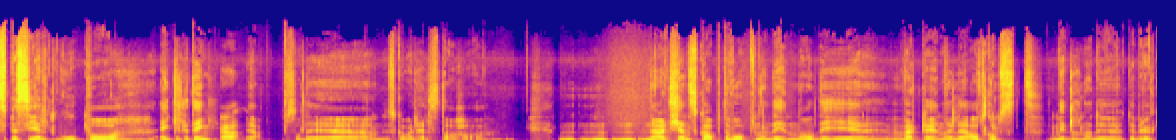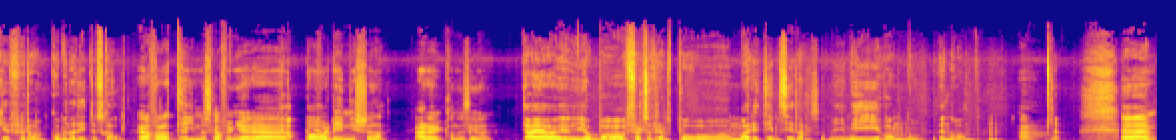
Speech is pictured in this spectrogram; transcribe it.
spesielt god på enkelte ting. Ja. Så det, du skal vel helst da ha nært kjennskap til våpnene dine og de verktøyene eller adkomstmidlene du, du bruker for å komme deg dit du skal. ja, For at teamet skal fungere. Ja, Hva var din nisje, da? Er det, Kan du si det? Ja, jeg har jobba først og fremst på maritim side, så mye, mye i vann og under vann. Mm. Ja. Eh,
